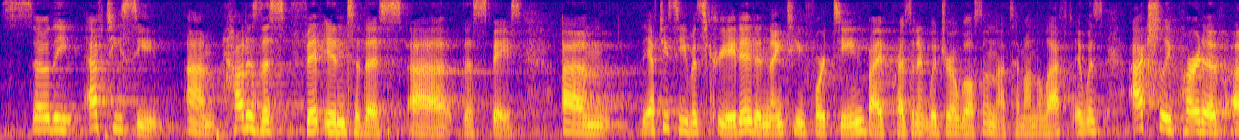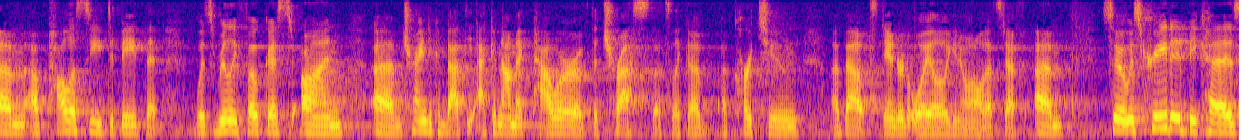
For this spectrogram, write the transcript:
So the FTC, um, how does this fit into this, uh, this space? Um, the FTC was created in 1914 by President Woodrow Wilson, that's him on the left. It was actually part of um, a policy debate that was really focused on um, trying to combat the economic power of the trust. That's like a, a cartoon about Standard Oil, you know, and all that stuff. Um, so it was created because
